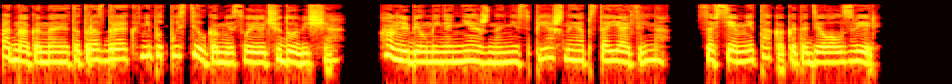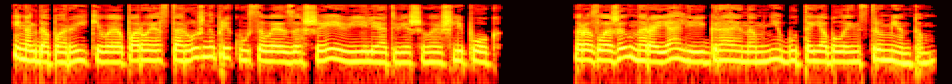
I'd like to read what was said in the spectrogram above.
однако на этот раз Дрэк не подпустил ко мне свое чудовище. Он любил меня нежно, неспешно и обстоятельно, совсем не так, как это делал зверь иногда порыкивая, порой осторожно прикусывая за шею или отвешивая шлепок. Разложил на рояле, играя на мне, будто я была инструментом.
